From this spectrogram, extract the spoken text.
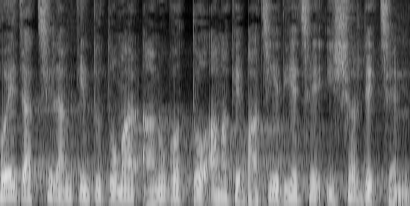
হয়ে যাচ্ছিলাম কিন্তু তোমার আনুগত্য আমাকে বাঁচিয়ে দিয়েছে, ঈশ্বর দেখছেন।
